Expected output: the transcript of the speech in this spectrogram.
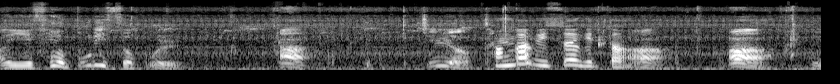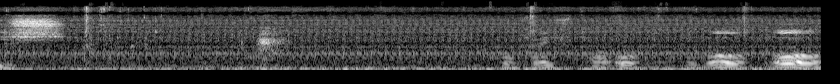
아니 얘 새우 뿔이 있어 뿔. 아, 찔려. 장갑이 있어야겠다. 아, 아, 이씨. 오, 사이즈 좋다. 오, 오, 오.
